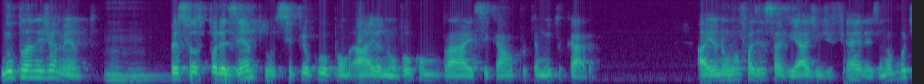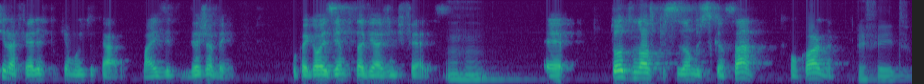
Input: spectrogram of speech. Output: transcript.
no planejamento. Uhum. Pessoas, por exemplo, se preocupam: ah, eu não vou comprar esse carro porque é muito caro. Ah, eu não vou fazer essa viagem de férias, eu não vou tirar férias porque é muito caro. Mas veja bem, vou pegar o exemplo da viagem de férias. Uhum. É, todos nós precisamos descansar, concorda? Perfeito.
